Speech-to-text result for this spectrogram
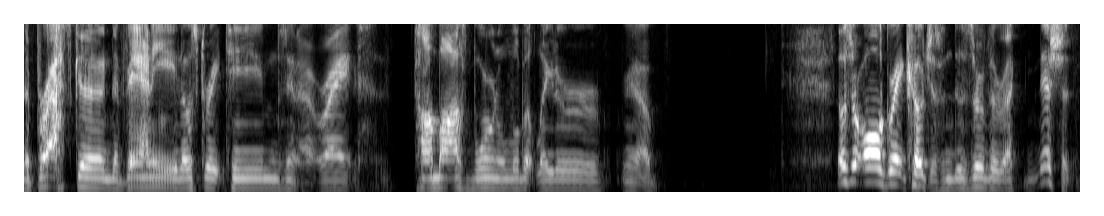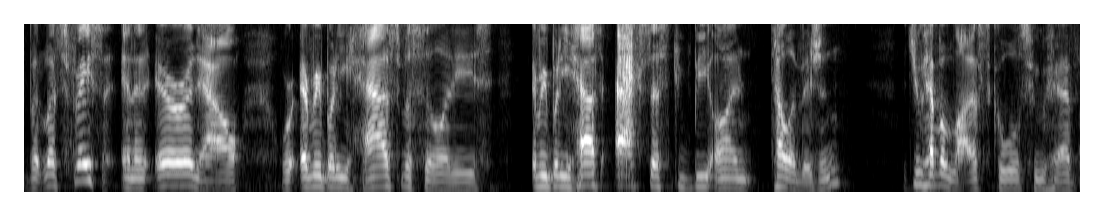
Nebraska and the Vanny, those great teams, you know, right? Tom Osborne a little bit later, you know. Those are all great coaches and deserve the recognition. But let's face it, in an era now where everybody has facilities – everybody has access to be on television, that you have a lot of schools who have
